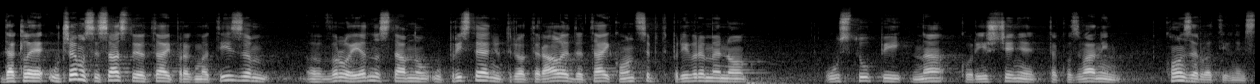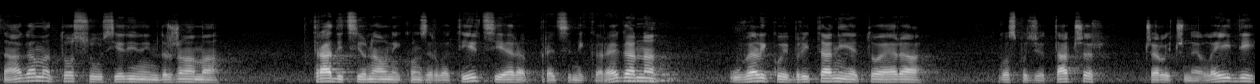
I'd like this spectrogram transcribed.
Dakle, u čemu se sastoja taj pragmatizam? Vrlo jednostavno u pristajanju trilaterale da taj koncept privremeno ustupi na korišćenje takozvanim konzervativnim snagama, to su u Sjedinim državama tradicionalni konzervativci, era predsednika Regana, u Velikoj Britaniji je to era gospođe Thatcher, čelične lady,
